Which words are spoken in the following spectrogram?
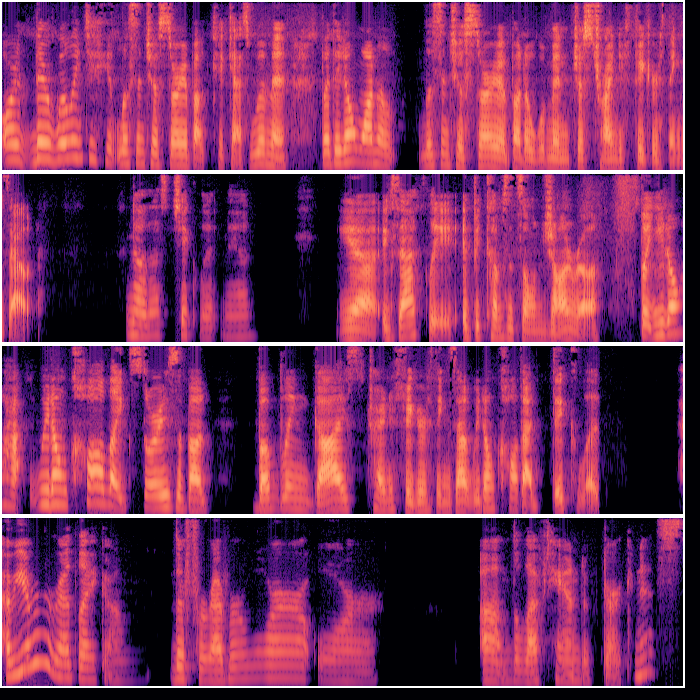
or they're willing to listen to a story about kick ass women, but they don't want to listen to a story about a woman just trying to figure things out. No, that's chick lit, man. Yeah, exactly. It becomes its own genre. But you don't have we don't call like stories about bumbling guys trying to figure things out. We don't call that dick lit. Have you ever read like um The Forever War or um The Left Hand of Darkness?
